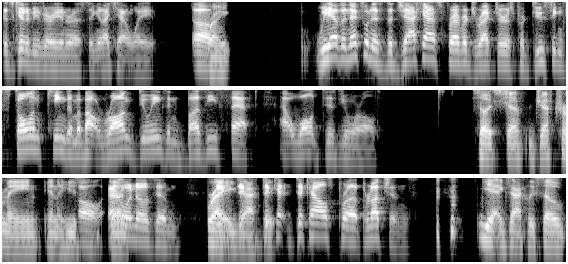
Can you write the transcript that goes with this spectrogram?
It's going to be very interesting, and I can't wait. Um, right. We have the next one is the Jackass Forever director is producing Stolen Kingdom about wrongdoings and buzzy theft at Walt Disney World. So it's Jeff Jeff Tremaine, and he's Oh, done- everyone knows him. right. He's Dick- exactly. Dick, Dickhouse Pro- Productions. Yeah, exactly. So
